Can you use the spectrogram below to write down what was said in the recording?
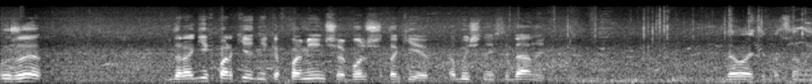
Уже дорогих паркетников поменьше, больше такие обычные седаны. Давайте, пацаны.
